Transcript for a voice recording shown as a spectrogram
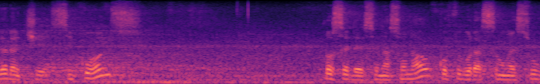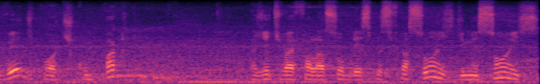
Garantia 5 anos Procedência nacional, configuração SUV de porte compacto A gente vai falar sobre especificações, dimensões,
